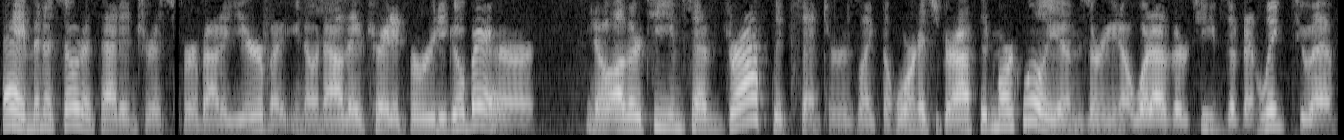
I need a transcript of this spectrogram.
hey, Minnesota's had interest for about a year, but you know, now they've traded for Rudy Gobert. Or, you know, other teams have drafted centers, like the Hornets drafted Mark Williams, or you know, what other teams have been linked to him.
